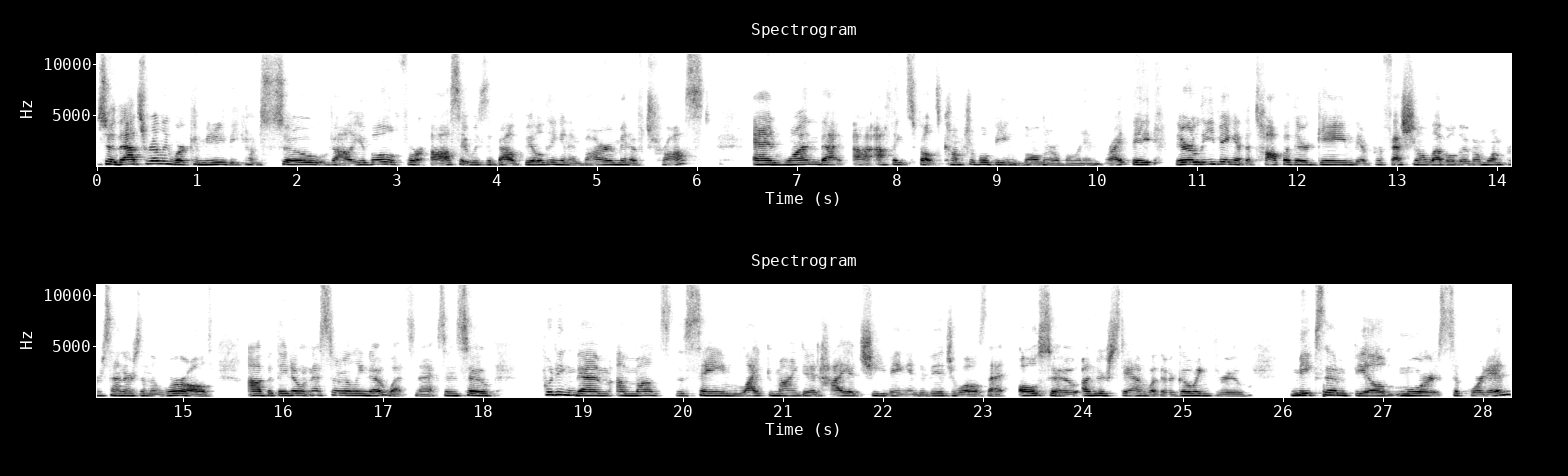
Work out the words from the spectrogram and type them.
so that's really where community becomes so valuable for us. It was about building an environment of trust and one that uh, athletes felt comfortable being vulnerable in right? They they're leaving at the top of their game their professional level they're the one percenters in the world uh, but they don't necessarily know what's next. And so putting them amongst the same like-minded high achieving individuals that also understand what they're going through makes them feel more supported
